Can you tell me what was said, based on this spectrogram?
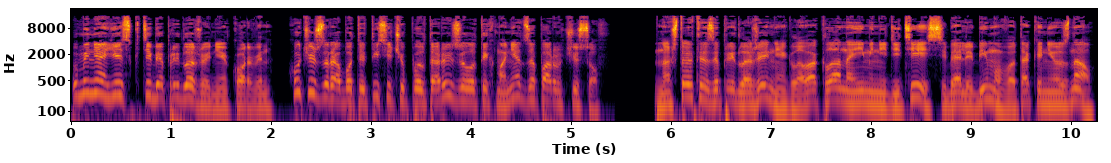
У меня есть к тебе предложение, Корвин. Хочешь заработать тысячу-полторы золотых монет за пару часов?» Но что это за предложение, глава клана имени детей из себя любимого так и не узнал.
